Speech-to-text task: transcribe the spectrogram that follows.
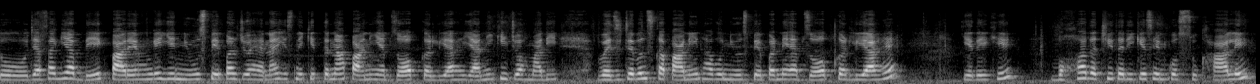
तो जैसा कि आप देख पा रहे होंगे, ये न्यूज़पेपर जो है ना, इसने कितना पानी एब्जॉर्ब कर लिया है। यानी कि जो हमारी वेजिटेबल्स का पानी था, वो न्यूज़पेपर ने एब्जॉर्ब कर लिया है। ये देखिए बहुत अच्छी तरीके से इनको सुखा लें।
